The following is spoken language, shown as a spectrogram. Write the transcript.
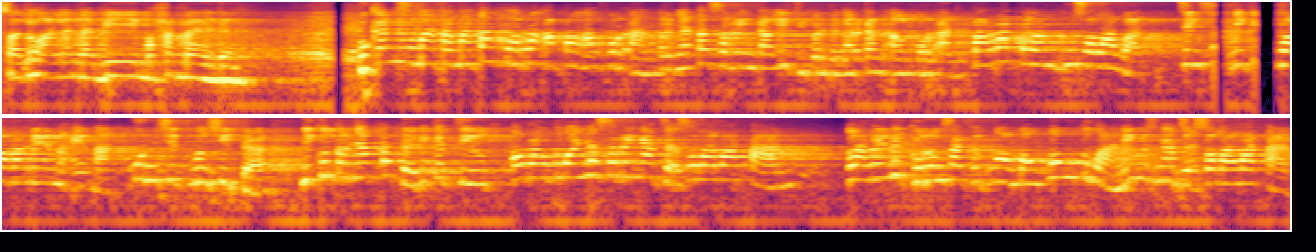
Salu ala Nabi Muhammad. Bukan semata-mata moro apal Al-Quran, ternyata sering kali diperdengarkan Al-Quran. Para pelanggung solawat, sing munsyida, niku ternyata dari kecil orang tuanya sering ngajak solawatan. Lawene gorong sakit ngomong, wong tuane wis ngajak solawatan.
